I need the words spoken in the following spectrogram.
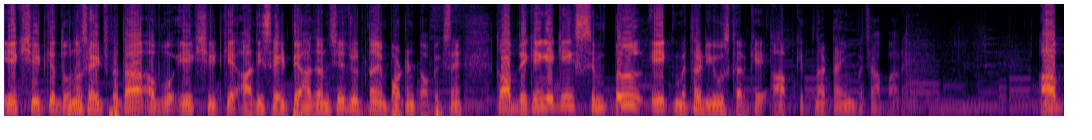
एक शीट के दोनों साइड्स पे था, अब वो एक शीट के आधी साइड पे आ जाना चाहिए, जो इतना इंपॉर्टेंट टॉपिक्स हैं। तो आप देखेंगे कि एक सिंपल एक मेथड यूज़ करके आप कितना टाइम बचा पा रहे हैं। अब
